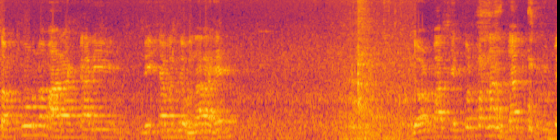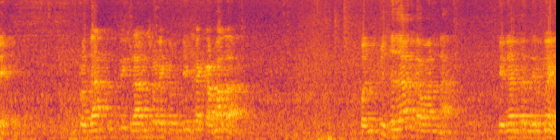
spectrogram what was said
संपूर्ण महाराष्ट्र आणि देशामध्ये होणार आहे जवळपास एकोणपन्नास हजार कोटी रुपये प्रधानमंत्री ग्राम सडक योजनेच्या कामाला पंचवीस हजार गावांना देण्याचा निर्णय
